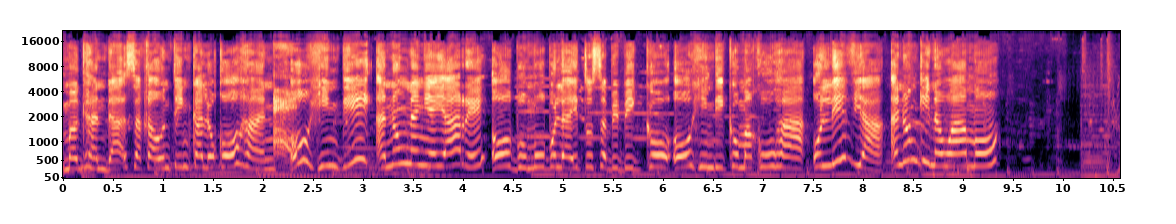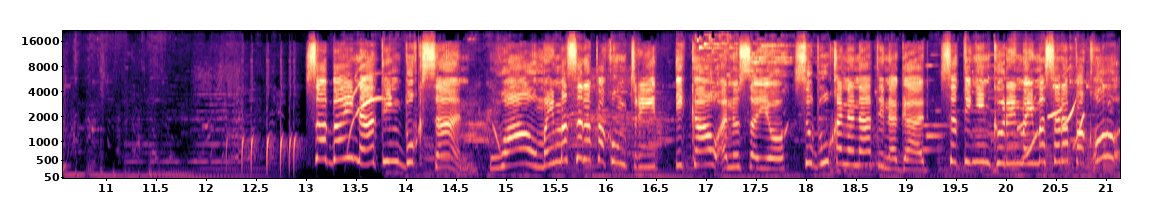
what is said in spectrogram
Maghanda sa kaunting kalokohan. Oh, hindi! Anong nangyayari? Oh, bumubula ito sa bibig ko. Oh, hindi ko makuha. Olivia, anong ginawa mo? Sabay nating buksan. Wow, may masarap akong treat. Ikaw, ano sa'yo? Subukan na natin agad. Sa tingin ko rin may masarap ako.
